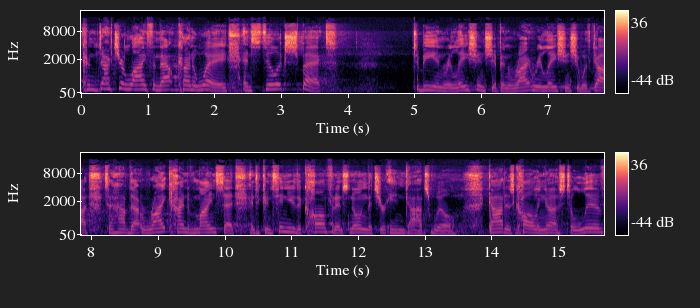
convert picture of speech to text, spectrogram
conduct your life in that kind of way and still expect to be in relationship, in right relationship with God, to have that right kind of mindset, and to continue the confidence knowing that you're in God's will. God is calling us to live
